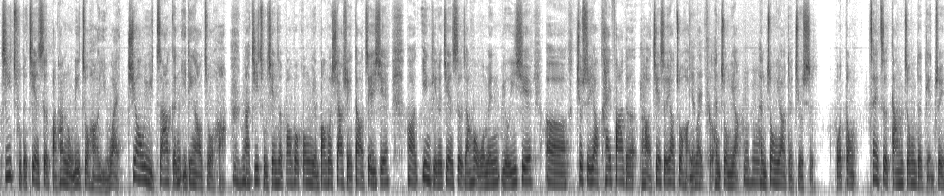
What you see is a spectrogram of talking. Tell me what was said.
基础的建设把它努力做好以外，教育扎根一定要做好。那基础建设包括公园、包括下水道这一些啊硬体的建设，然后我们有一些呃就是要开发的哈建设要做好以外，很重要。很重要的就是活动。在这当中的点缀，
